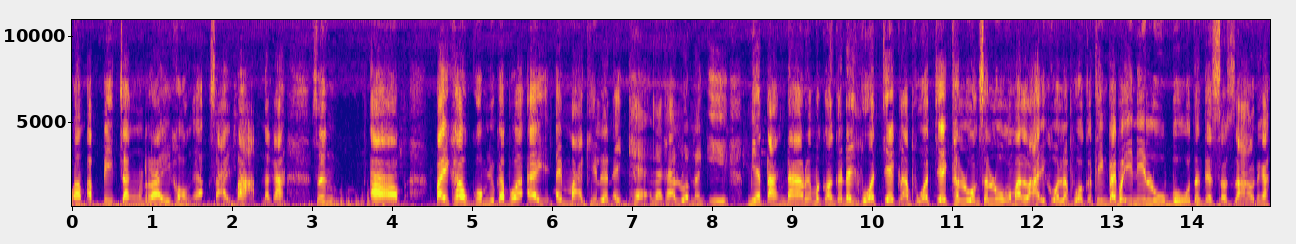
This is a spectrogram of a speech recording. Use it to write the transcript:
ความอับปีจังไรของสายบาปนะคะ ซึ่งอ่า ไปเข้ากลุ่มอยู่กับพวกไอ้ไอ้หมาขี้เลือนไอ้แคะนะคะ รวมทั้งอี เมียต่างด้าวแล้วเมื่อก่อนก็ได้ผัวเจ๊กนะผัวเจ๊กทะลวงสลูกออกมาหลายคนแล้วผัวก็ทิ้งไปเพราะอีนี่รูโบตั้งแต่สาวๆนะคะ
